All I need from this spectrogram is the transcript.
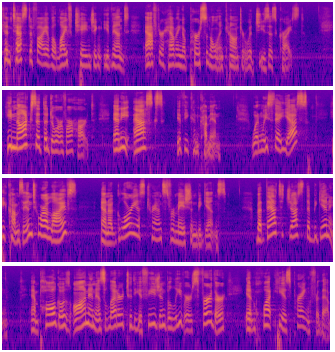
can testify of a life changing event after having a personal encounter with Jesus Christ. He knocks at the door of our heart and he asks if he can come in. When we say yes, he comes into our lives and a glorious transformation begins. But that's just the beginning. And Paul goes on in his letter to the Ephesian believers further in what he is praying for them.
